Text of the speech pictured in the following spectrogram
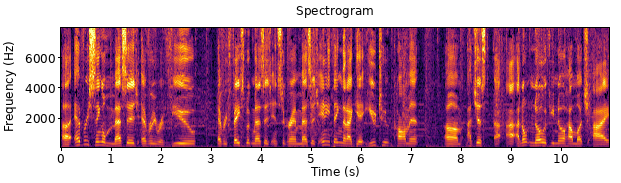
Uh, every single message, every review, every Facebook message, Instagram message, anything that I get, YouTube comment. Um, I just, I, I don't know if you know how much I,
